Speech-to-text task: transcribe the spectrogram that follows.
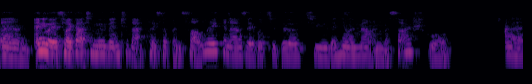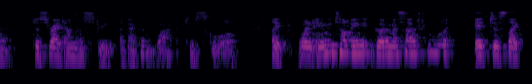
Um, anyway, so I got to move into that place up in Salt Lake, and I was able to go to the Healing Mountain Massage School, uh, just right down the street. Like I could walk to school. Like when Amy told me go to massage school, it just like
